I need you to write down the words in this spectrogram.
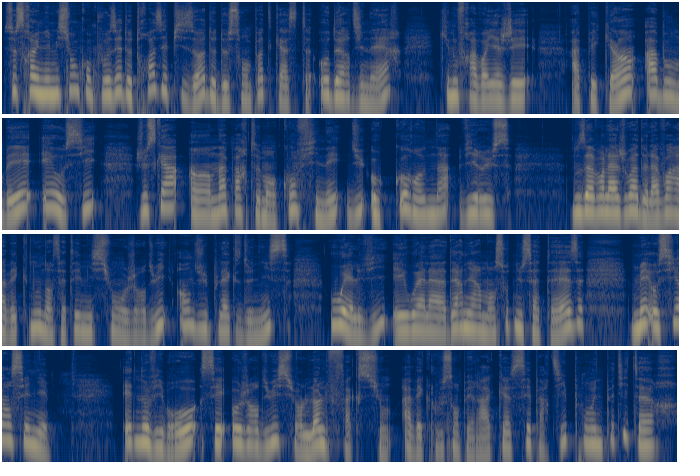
Ce sera une émission composée de trois épisodes de son podcast Odeur d'inaire, qui nous fera voyager à Pékin, à Bombay et aussi jusqu'à un appartement confiné dû au coronavirus. Nous avons la joie de l'avoir avec nous dans cette émission aujourd'hui en duplex de Nice, où elle vit et où elle a dernièrement soutenu sa thèse, mais aussi enseigné. Ethnovibro, c'est aujourd'hui sur l'olfaction avec Lou Sampérac. C'est parti pour une petite heure.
